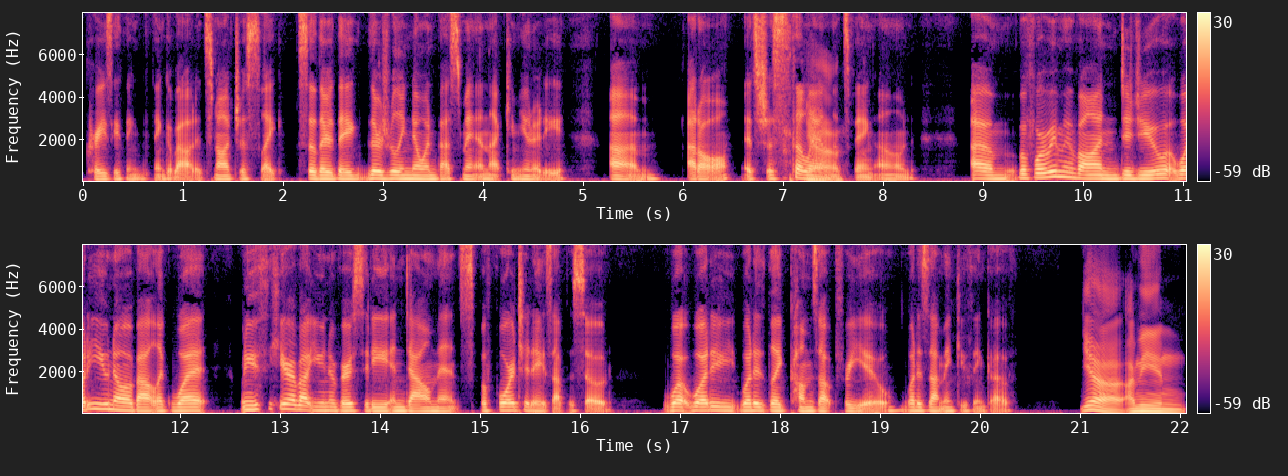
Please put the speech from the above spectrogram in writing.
crazy thing to think about. It's not just like so there they there's really no investment in that community um, at all. It's just the land that's being owned. Um, before we move on, did you what do you know about like what when you hear about university endowments before today's episode? What what do you, what is like comes up for you? What does that make you think of? Yeah, I mean,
